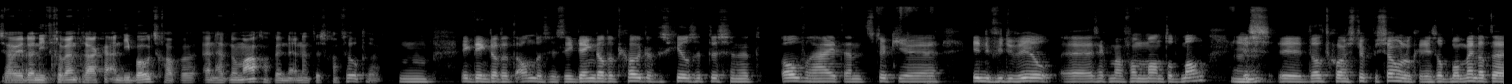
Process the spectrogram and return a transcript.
Zou je dan niet gewend raken aan die boodschappen en het normaal gaan vinden en het dus gaan filteren? Hmm, ik denk dat het anders is. Ik denk dat het grote verschil zit tussen het overheid en het stukje individueel, eh, zeg maar van man tot man. Mhm. Is eh, dat het gewoon een stuk persoonlijker is. Op het moment dat eh,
